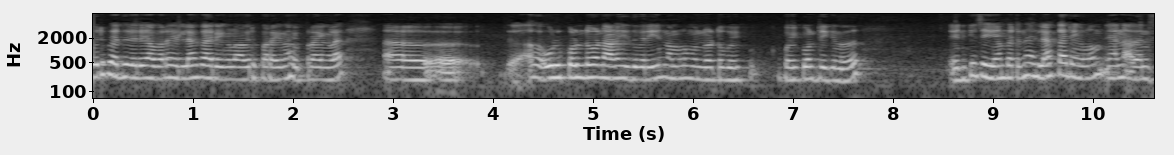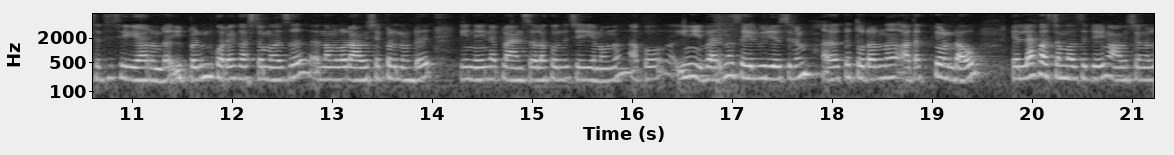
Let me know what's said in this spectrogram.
ഒരു പരിധിവരെ അവരുടെ എല്ലാ കാര്യങ്ങളും അവർ പറയുന്ന അഭിപ്രായങ്ങളെ ഉൾക്കൊണ്ടുകൊണ്ടാണ് ഇതുവരെയും നമ്മൾ മുന്നോട്ട് പോയി പോയിക്കൊണ്ടിരിക്കുന്നത്. എനിക്ക് ചെയ്യാൻ പറ്റുന്ന എല്ലാ കാര്യങ്ങളും ഞാൻ അതനുസരിച്ച് ചെയ്യാറുണ്ട്. ഇപ്പോഴും കുറേ കസ്റ്റമേഴ്സ് നമ്മളോട് ആവശ്യപ്പെടുന്നുണ്ട്. ഇന്ന ഇന്ന പ്ലാൻസുകളൊക്കെ ഒന്ന് ചെയ്യണമെന്ന് അപ്പോൾ ഇനി വരുന്ന സെയിൽ വീഡിയോസിലും അതൊക്കെ തുടർന്ന് അതൊക്കെ ഉണ്ടാവും. എല്ലാ കസ്റ്റമേഴ്സിന്റെയും ആവശ്യങ്ങൾ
